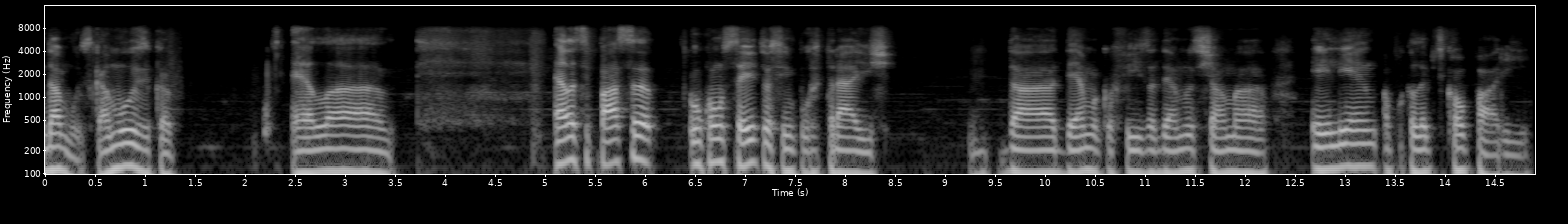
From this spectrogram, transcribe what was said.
da música. A música, ela ela se passa o conceito assim por trás da demo que eu fiz. A demo se chama Alien Apocalyptical Party,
